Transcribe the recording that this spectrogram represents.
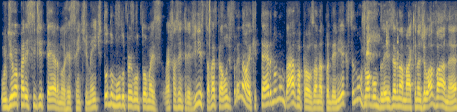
Um dia eu apareci de terno recentemente, todo mundo perguntou, mas vai fazer entrevista? Vai para onde? Eu falei, não, é que terno não dava para usar na pandemia, que você não joga um blazer na máquina de lavar, né?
